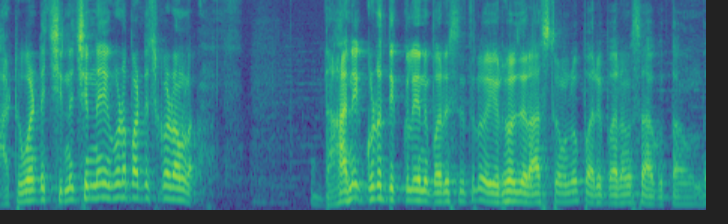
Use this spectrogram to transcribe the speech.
అటువంటి చిన్న చిన్నవి కూడా పట్టించుకోవడంలా. దానికి కూడా దిక్కులేని పరిస్థితిలో ఈరోజు రాష్ట్రంలో పరిపాలన సాగుతూ ఉంది.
